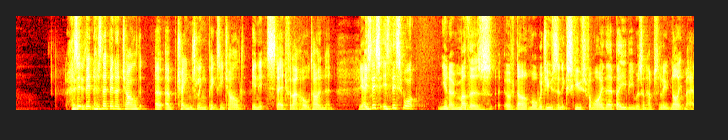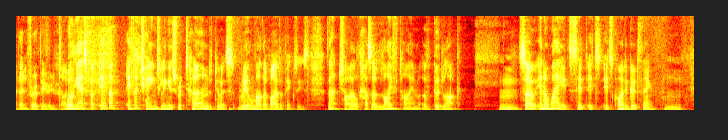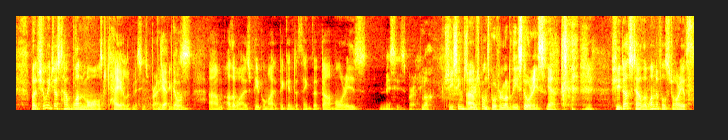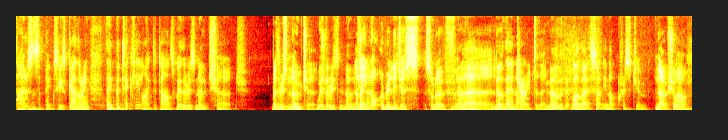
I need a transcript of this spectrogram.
has this it is- been? Has there been a child, a, a changeling pixie child, in its stead for that whole time? Then Yes. is this is this what you know, mothers of Dartmoor would use as an excuse for why their baby was an absolute nightmare then for a period of time. Well, yes, but if a if a changeling is returned to its real mother by the pixies, that child has a lifetime of good luck. Hmm. So, in a way, it's it, it's it's quite a good thing. Hmm. But should we just have one more tale of Mrs. Bray? Yep, because um, otherwise, people might begin to think that Dartmoor is Mrs. Bray. Well, she seems to be responsible for a lot of these stories. Yeah. she does tell the wonderful story of thousands of pixies gathering. They particularly like to dance where there is no church. Where there is no church. Where there is no Are they not a religious sort of No, they're, uh, no, they're not. character then? No, they well, they're certainly not Christian, No, sure. um,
